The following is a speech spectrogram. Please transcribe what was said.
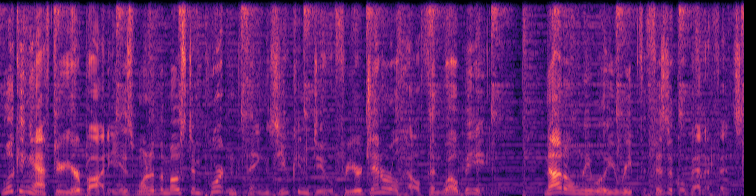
Looking after your body is one of the most important things you can do for your general health and well being. Not only will you reap the physical benefits,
